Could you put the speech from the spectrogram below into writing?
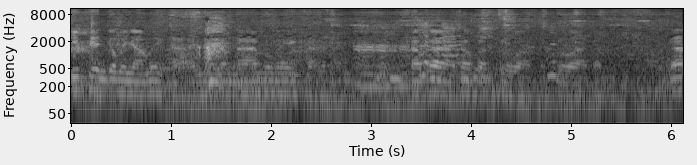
กิฟเพนก็ไม่ยอมไม่ขายน้ำน้ำก็ไม่ให้ขายอ่าเขาก็เขาก็กลัวกลัวกันก็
